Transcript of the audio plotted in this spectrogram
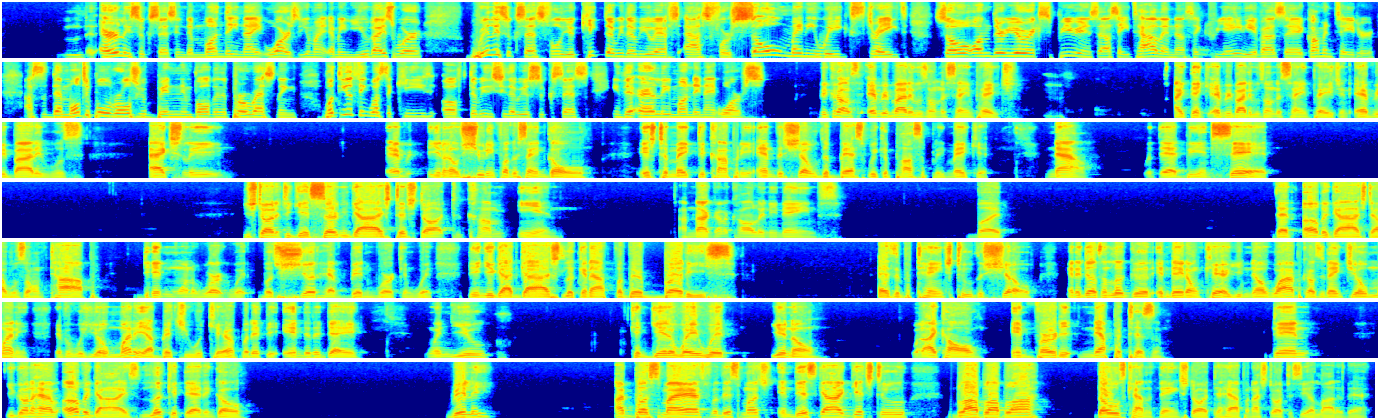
early success in the Monday Night Wars? You might, I mean, you guys were really successful. You kicked WWF's ass for so many weeks straight. So, under your experience as a talent, as a creative, as a commentator, as the multiple roles you've been involved in the pro wrestling, what do you think was the key of WCW's success in the early Monday Night Wars? Because everybody was on the same page. I think everybody was on the same page and everybody was actually every you know shooting for the same goal is to make the company and the show the best we could possibly make it. Now, with that being said, you started to get certain guys to start to come in. I'm not going to call any names, but that other guys that was on top didn't want to work with, but should have been working with. Then you got guys looking out for their buddies as it pertains to the show. And it doesn't look good, and they don't care. You know why? Because it ain't your money. If it was your money, I bet you would care. But at the end of the day, when you can get away with, you know, what I call inverted nepotism, then you're going to have other guys look at that and go, really? I bust my ass for this much and this guy gets to blah, blah, blah. Those kind of things start to happen. I start to see a lot of that.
